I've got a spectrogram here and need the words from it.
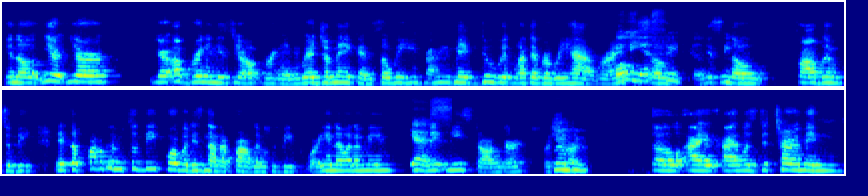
you know, your your your upbringing is your upbringing. We're Jamaican, so we right. we make do with whatever we have, right? Oh yes, so we do. It's we no. Problem to be. It's a problem to be poor, but it's not a problem to be poor. You know what I mean? Yes. Make me stronger for mm-hmm. sure. So I I was determined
